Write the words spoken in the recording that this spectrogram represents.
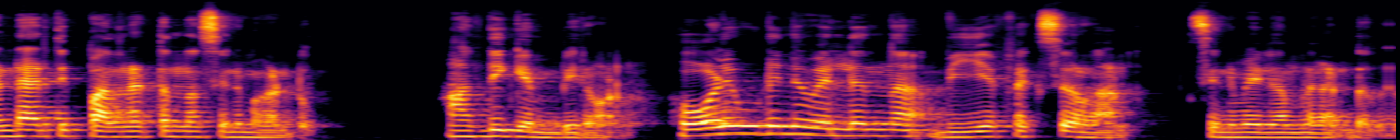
രണ്ടായിരത്തി പതിനെട്ട് എന്ന സിനിമ കണ്ടു. അതിഗംഭീരമാണ്. ഹോളിവുഡിന് വെല്ലുന്ന വി എഫ് എക്സുകളാണ് സിനിമയിൽ നമ്മൾ കണ്ടത്.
